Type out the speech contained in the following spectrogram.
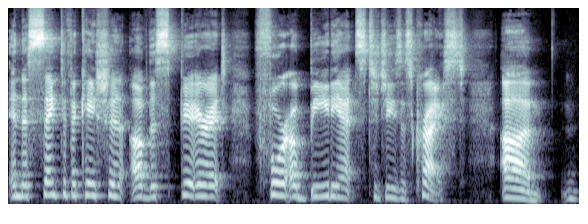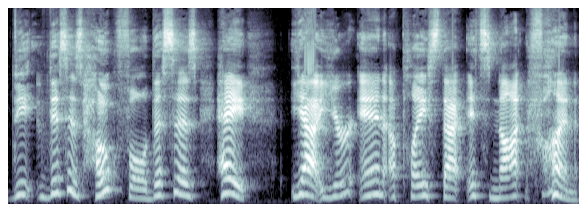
in the sanctification of the Spirit for obedience to Jesus Christ. Um, the, this is hopeful. This is, hey, yeah, you're in a place that it's not fun.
